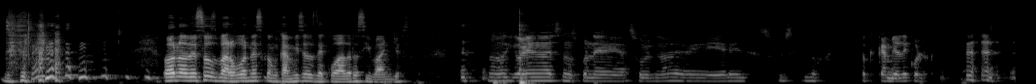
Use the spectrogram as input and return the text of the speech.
Uno de esos barbones con camisas de cuadros y banjos. No, y ahora una vez se nos pone azul, ¿no? Eres azul. Lo que cambia de color.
